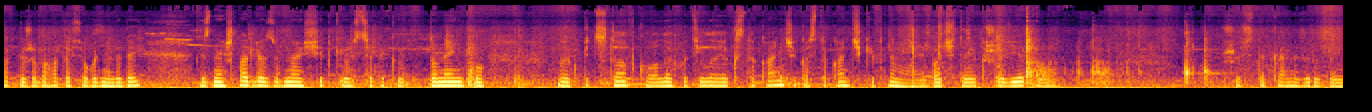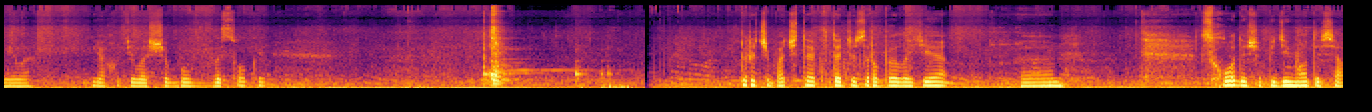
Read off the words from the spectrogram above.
Так дуже багато сьогодні людей. Знайшла для зубної щітки ось це таку тоненьку, ну як підставку, але хотіла як стаканчик, а стаканчиків немає. Бачите, якщо є, то щось таке незрозуміле. Я хотіла, щоб був високий. До речі, бачите, як в теді зробили, є е, сходи, щоб підійматися,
